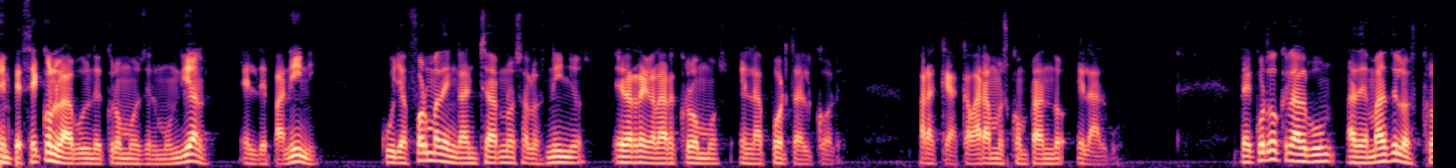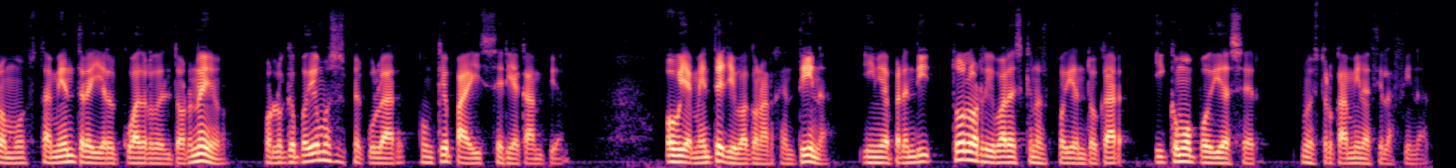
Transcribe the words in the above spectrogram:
Empecé con el álbum de cromos del Mundial, el de Panini, cuya forma de engancharnos a los niños era regalar cromos en la puerta del cole, para que acabáramos comprando el álbum. Recuerdo que el álbum, además de los cromos, también traía el cuadro del torneo, por lo que podíamos especular con qué país sería campeón. Obviamente yo iba con Argentina, y me aprendí todos los rivales que nos podían tocar y cómo podía ser nuestro camino hacia la final,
